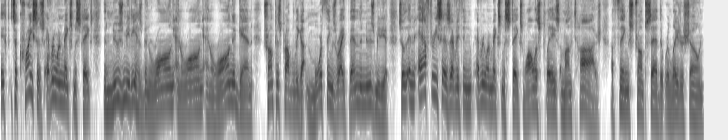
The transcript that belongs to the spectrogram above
it's a crisis. Everyone makes mistakes. The news media has been wrong and wrong and wrong again. Trump has probably gotten more things right than the news media. So then, after he says everything, everyone makes mistakes. Wallace plays a montage of things Trump said that were later shown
